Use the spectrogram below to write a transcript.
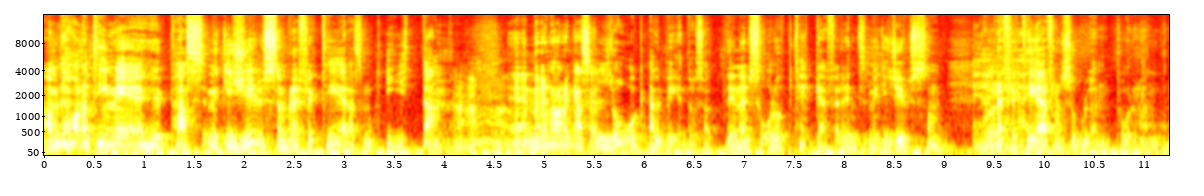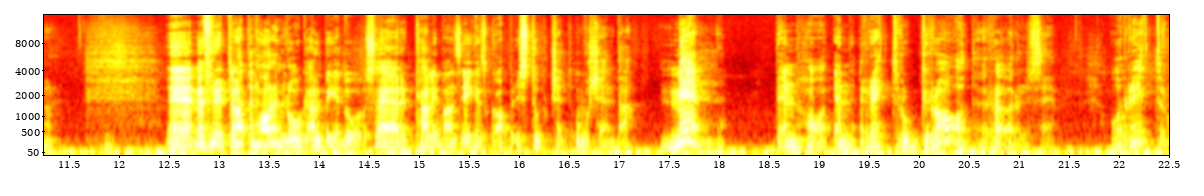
Ja, men det har någonting med hur pass mycket ljus som reflekteras mot ytan. Aha. Eh, Men den har en ganska låg albedo, så att den är svår att upptäcka för det är inte så mycket ljus som då reflekterar från solen på den här månen. Eh, Men förutom att den har en låg albedo så är Calibans egenskaper i stort sett okända. Men den har en retrograd rörelse. Och retro,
